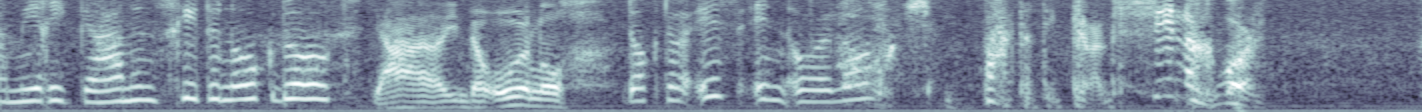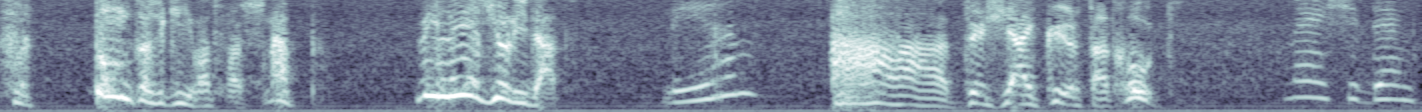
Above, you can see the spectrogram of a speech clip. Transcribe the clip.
Amerikanen schieten ook dood. Ja, in de oorlog. Dokter is in oorlog. Oh, je maakt dat ik krankzinnig word. Verdomd als ik hier wat van snap. Wie leert jullie dat? Leren? Ah, dus jij keurt dat goed. Meisje denkt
